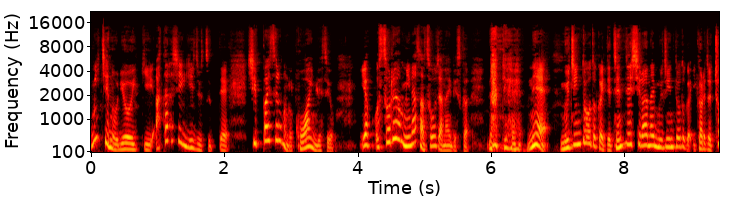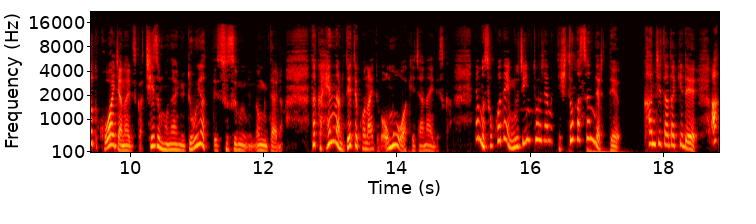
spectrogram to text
未知の領域、新しい技術って失敗するのが怖いんですよ。いや、それは皆さんそうじゃないですか。だって、ね、無人島とか行って全然知らない無人島とか行かれたらちょっと怖いじゃないですか。地図もないのにどうやって進むのみたいな。なんか変なの出てこないとか思うわけじゃないですか。でもそこで無人島じゃなくて人が住んでるって感じただけで、あ、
